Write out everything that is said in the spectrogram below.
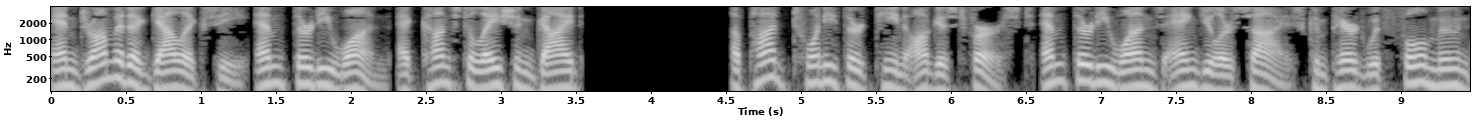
Andromeda Galaxy M31 at Constellation Guide Apod 2013 August 1 M31's angular size compared with full moon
